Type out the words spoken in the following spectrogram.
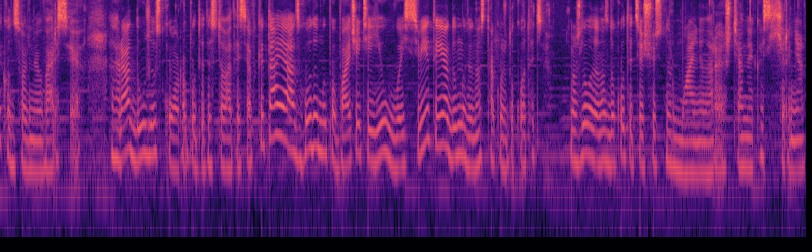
і консольною версією. Гра дуже скоро буде тестуватися в Китаї, а згодом ми побачить її увесь світ. І я думаю, до нас також докотиться. Можливо, до нас докотиться щось нормальне нарешті, а не якась херня.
